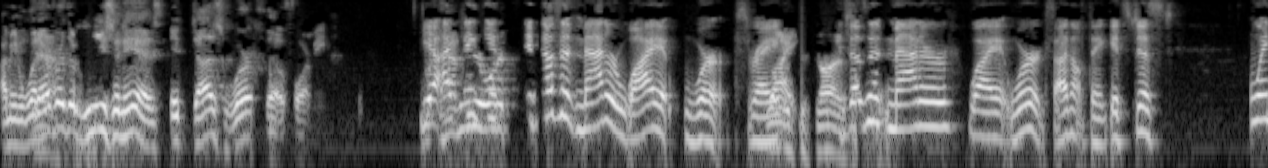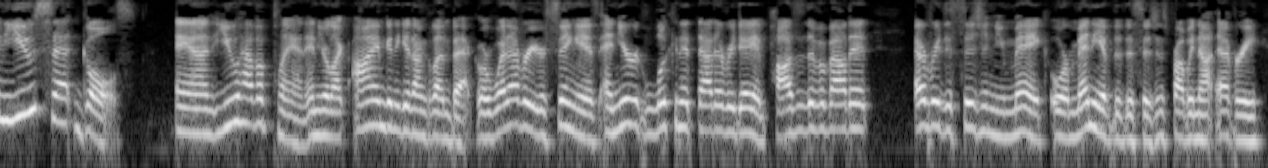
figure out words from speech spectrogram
I mean, whatever the reason is, it does work though for me. Yeah, I think it, wanna- it doesn't matter why it works, right? Right. It It doesn't matter why it works. I don't think it's just when you set goals and you have a plan and you're like, I'm going to get on Glenn Beck or whatever your thing is. And you're looking at that every day and positive about it. Every decision you make or many of the decisions, probably not every,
